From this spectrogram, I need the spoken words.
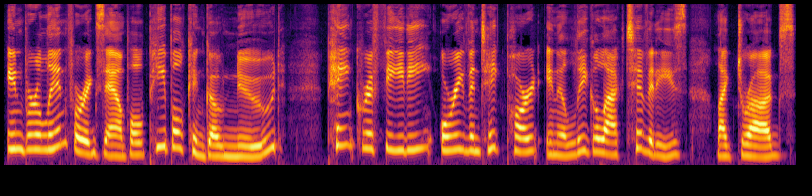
In Berlin, for example, people can go nude paint graffiti, or even take part in illegal activities like drugs,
